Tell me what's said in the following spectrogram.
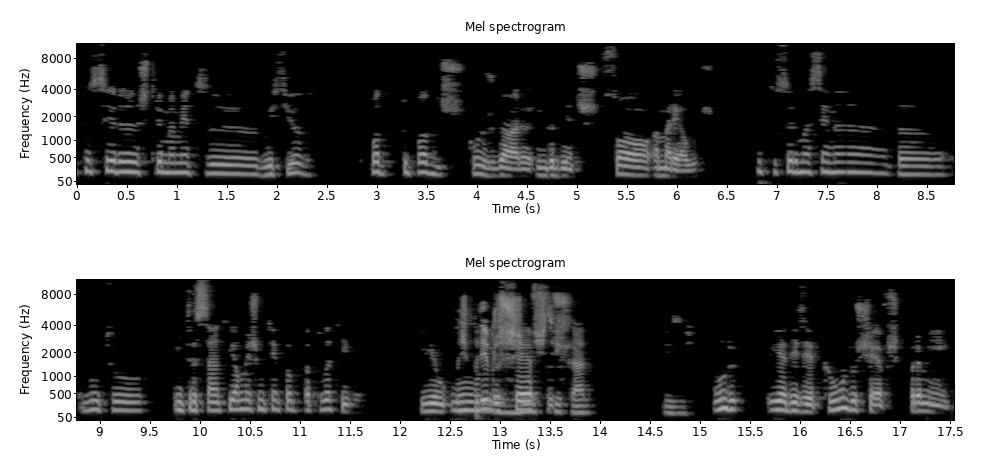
aquilo ser eh, extremamente uh, delicioso. Tu, pode, tu, podes conjugar ingredientes só amarelos e aquilo ser uma cena uh, muito interessante e ao mesmo tempo apelativa. E um Mas podemos justificar. Um do, ia dizer que um dos chefes que para mim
